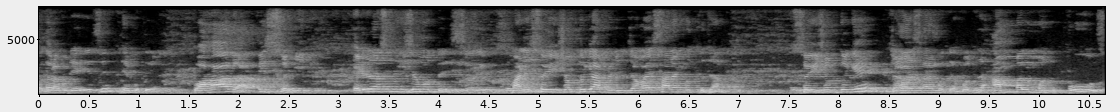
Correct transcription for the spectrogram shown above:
কথাটা বুঝে গেছে? এর মধ্যে। ওয়াহাদা ফিস সহি এটার আসলে কিসের মধ্যে? মানে সহি শব্দকে আপনি যদি জামাই সালেম করতে যান। সহি শব্দকে জামাই সালেম করতে বলতে আম্মাল মনপুস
